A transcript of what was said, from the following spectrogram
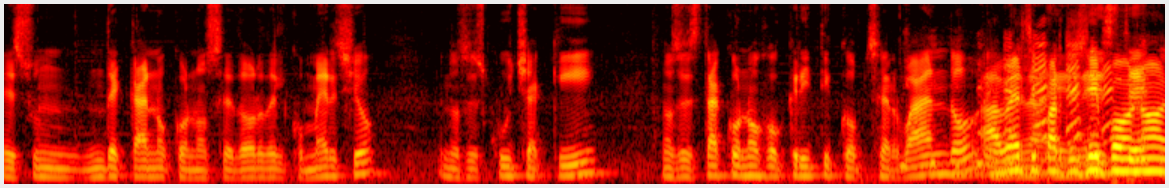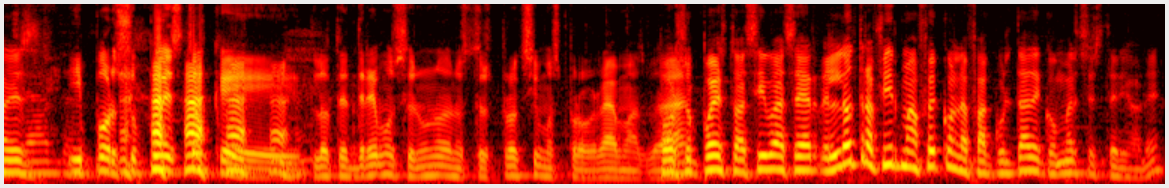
es un decano conocedor del comercio nos escucha aquí, nos está con ojo crítico observando. A ver si participo o no. Y por supuesto que lo tendremos en uno de nuestros próximos programas. Por supuesto, así va a ser. La otra firma fue con la Facultad de Comercio Exterior, ¿eh?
